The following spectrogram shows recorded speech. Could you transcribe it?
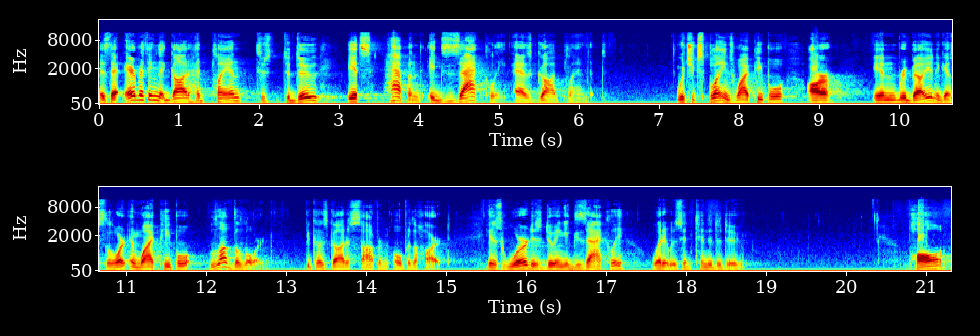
is that everything that God had planned to, to do, it's happened exactly as God planned it. Which explains why people are in rebellion against the Lord and why people love the Lord, because God is sovereign over the heart. His word is doing exactly what it was intended to do. Paul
